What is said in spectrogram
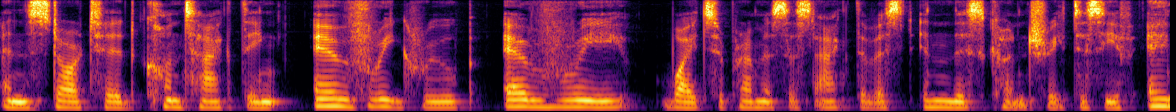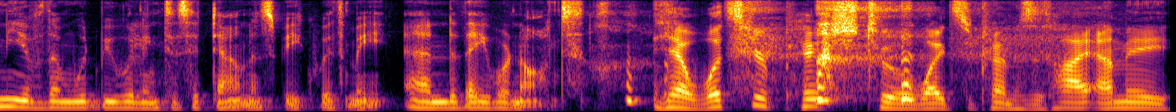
and started contacting every group, every white supremacist activist in this country to see if any of them would be willing to sit down and speak with me. And they were not. Yeah, what's your pitch to a white supremacist? Hi, I'm a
